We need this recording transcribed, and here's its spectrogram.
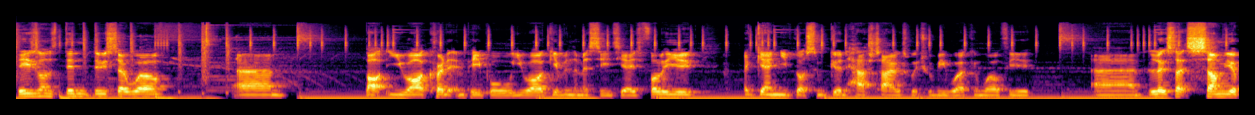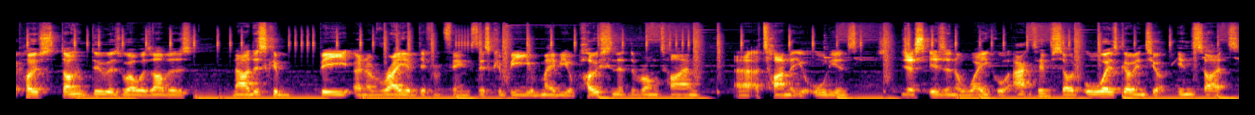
These ones didn't do so well, um, but you are crediting people. You are giving them a CTA to follow you. Again, you've got some good hashtags, which will be working well for you. Um, it looks like some of your posts don't do as well as others. Now, this could be an array of different things. This could be maybe you're posting at the wrong time, uh, a time that your audience just isn't awake or active. So I'd always go into your insights,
